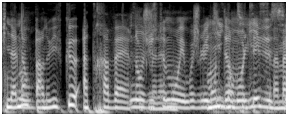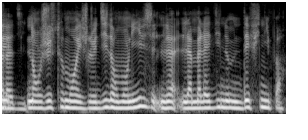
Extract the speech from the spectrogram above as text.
finalement Non. par ne vivre que à travers. Non, cette justement, maladie. et moi je le Mon dis dans mon livre. ma maladie. Non, justement, et je le dis dans mon livre, la, la maladie ne me définit pas.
